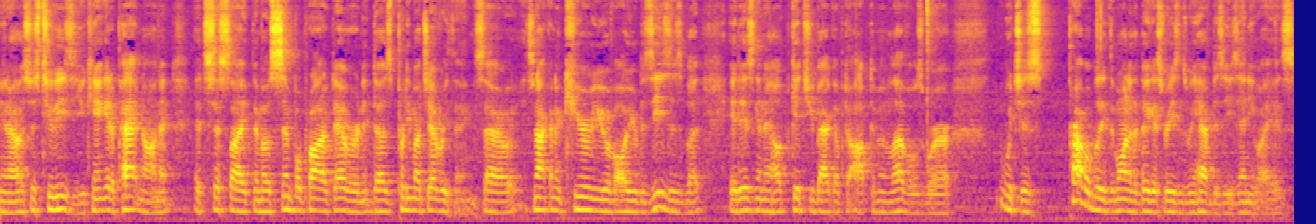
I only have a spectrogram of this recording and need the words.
You know, it's just too easy. You can't get a patent on it. It's just like the most simple product ever, and it does pretty much everything. So it's not going to cure you of all your diseases, but it is going to help get you back up to optimum levels, where, which is probably the, one of the biggest reasons we have disease anyway is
